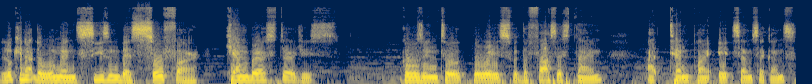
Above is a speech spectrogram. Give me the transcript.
Looking at the women's season best so far, Cambria Sturgis goes into the race with the fastest time at 10.87 seconds,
